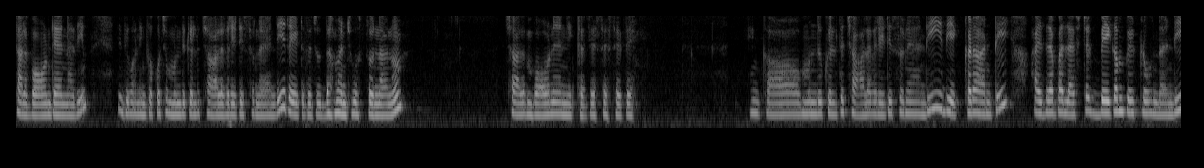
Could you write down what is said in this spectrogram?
చాలా బాగుంటాయి అన్నది ఇదిగోండి ఇంకా కొంచెం ముందుకెళ్ళి చాలా వెరైటీస్ ఉన్నాయండి. రేటుతో చూద్దామని చూస్తున్నాను. చాలా బాగున్నాయండి ఇక్కడ డ్రెస్సెస్ అయితే. ఇంకా ముందుకు వెళ్తే చాలా వెరైటీస్ ఉన్నాయండి. ఇది ఎక్కడ అంటే హైదరాబాద్ లైఫ్ స్టైల్ బేగంపేట్లో ఉందండి.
